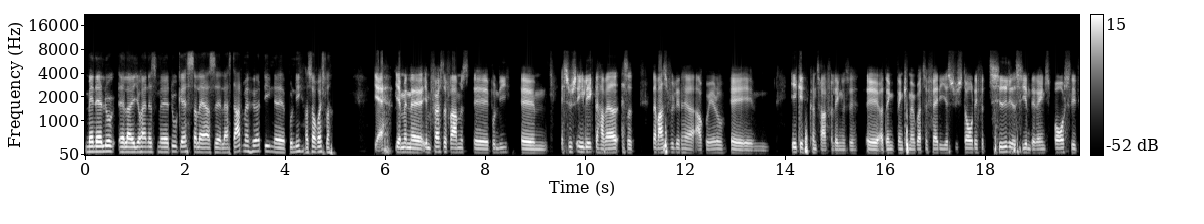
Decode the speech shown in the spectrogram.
men uh, Luke, eller Johannes, med, du er gæst, så lad os, uh, lad os starte med at høre din uh, Boni, og så Røsler. Ja, jamen, øh, jamen først og fremmest øh, Boni. Øh, jeg synes egentlig ikke, der har været, altså der var selvfølgelig det her Aguero, øh, ikke kontraktforlængelse, øh, og den, den kan man jo godt tage fat i. Jeg synes dog, det er for tidligt at sige, om det er rent sportsligt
